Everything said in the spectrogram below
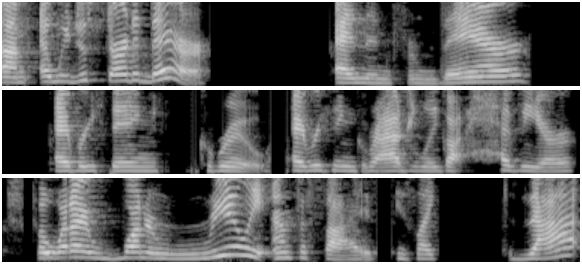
Um, and we just started there. And then from there, everything grew. Everything gradually got heavier. But what I want to really emphasize is like that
